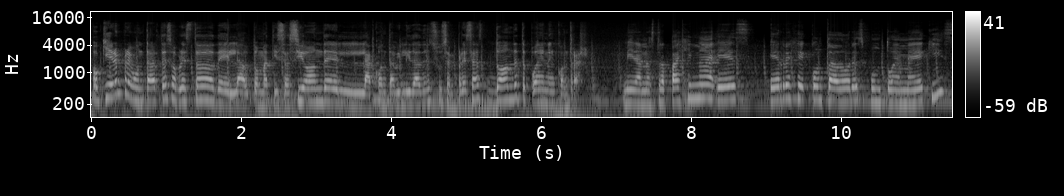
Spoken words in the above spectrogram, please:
o quieren preguntarte sobre esto de la automatización de la contabilidad en sus empresas, ¿dónde te pueden encontrar? Mira, nuestra página es rgcontadores.mx.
